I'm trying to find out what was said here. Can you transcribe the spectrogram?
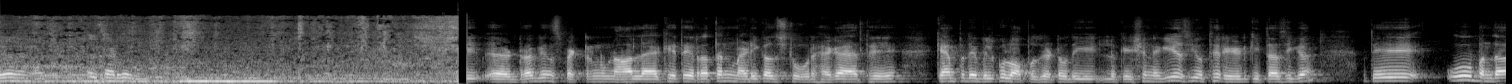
ਜੀ ਸਰ ਸਾਈਡ ਦੇ ਡਰੱਗ ਇੰਸਪੈਕਟਰ ਨੂੰ ਨਾਲ ਲੈ ਕੇ ਤੇ ਰਤਨ ਮੈਡੀਕਲ ਸਟੋਰ ਹੈਗਾ ਇੱਥੇ। ਕੈਂਪ ਦੇ ਬਿਲਕੁਲ ਆਪੋਜ਼ਿਟ ਉਹਦੀ ਲੋਕੇਸ਼ਨ ਹੈਗੀ। ਅਸੀਂ ਉੱਥੇ ਰੇਡ ਕੀਤਾ ਸੀਗਾ। ਤੇ ਉਹ ਬੰਦਾ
